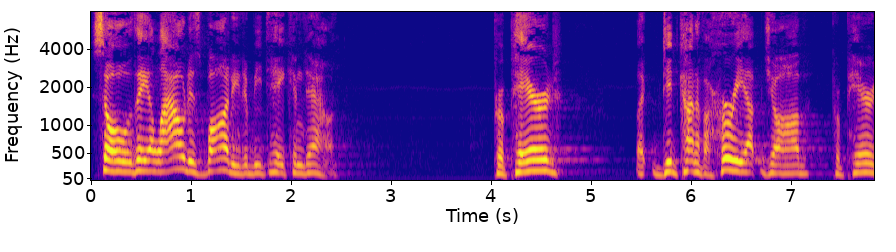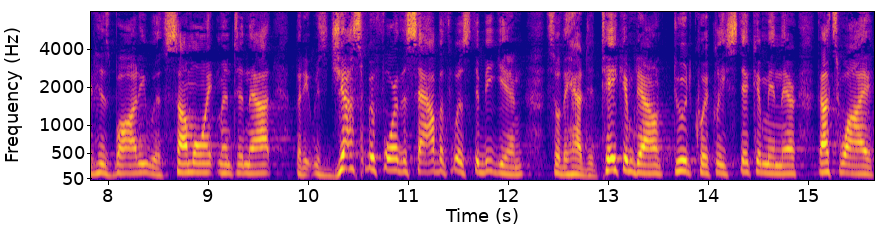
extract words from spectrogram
So they allowed his body to be taken down. Prepared, like, did kind of a hurry up job, prepared his body with some ointment and that, but it was just before the Sabbath was to begin, so they had to take him down, do it quickly, stick him in there. That's why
